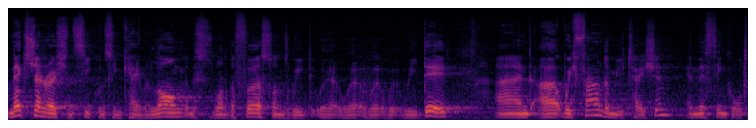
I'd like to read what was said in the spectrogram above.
next generation sequencing came along, and this is one of the first ones we, we, we, we did, and uh, we found a mutation in this thing called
